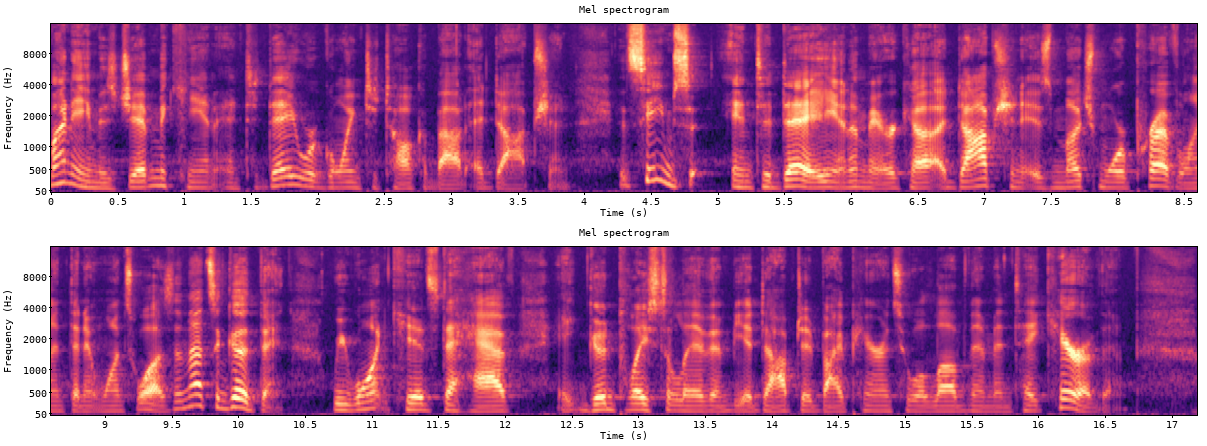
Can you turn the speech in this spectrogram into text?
My name is Jeb McKeon, and today we're going to talk about adoption. It seems in today in America, adoption is much more prevalent than it once was, and that's a good thing. We want kids to have a good place to live and be adopted by parents who will love them and take care of them.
